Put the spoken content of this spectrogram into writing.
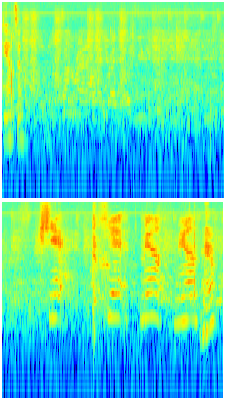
Dancing. Shit. Shit. Meow. Meow. Meow.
